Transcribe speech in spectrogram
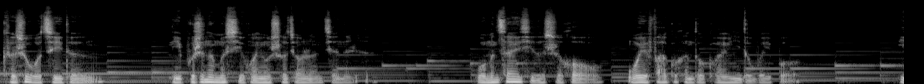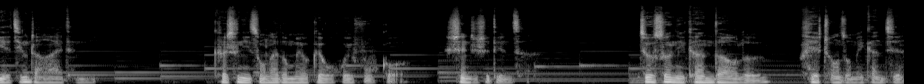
可是我记得，你不是那么喜欢用社交软件的人。我们在一起的时候，我也发过很多关于你的微博，也经常艾特你。可是你从来都没有给我回复过，甚至是点赞。就算你看到了，也装作没看见。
